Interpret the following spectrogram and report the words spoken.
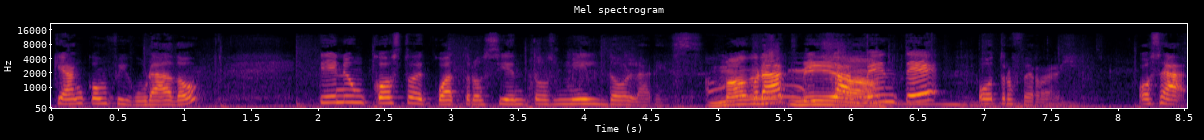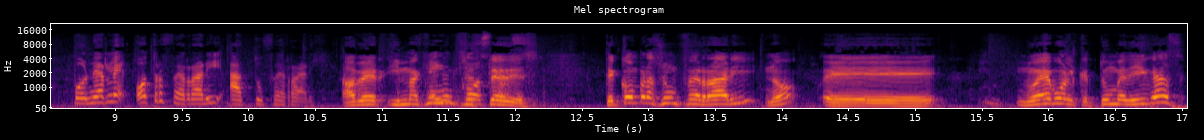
que han configurado tiene un costo de 400 mil dólares. Madre mía. Prácticamente otro Ferrari. O sea, ponerle otro Ferrari a tu Ferrari. A ver, imagínense ustedes. Te compras un Ferrari, ¿no? Eh, nuevo, el que tú me digas,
